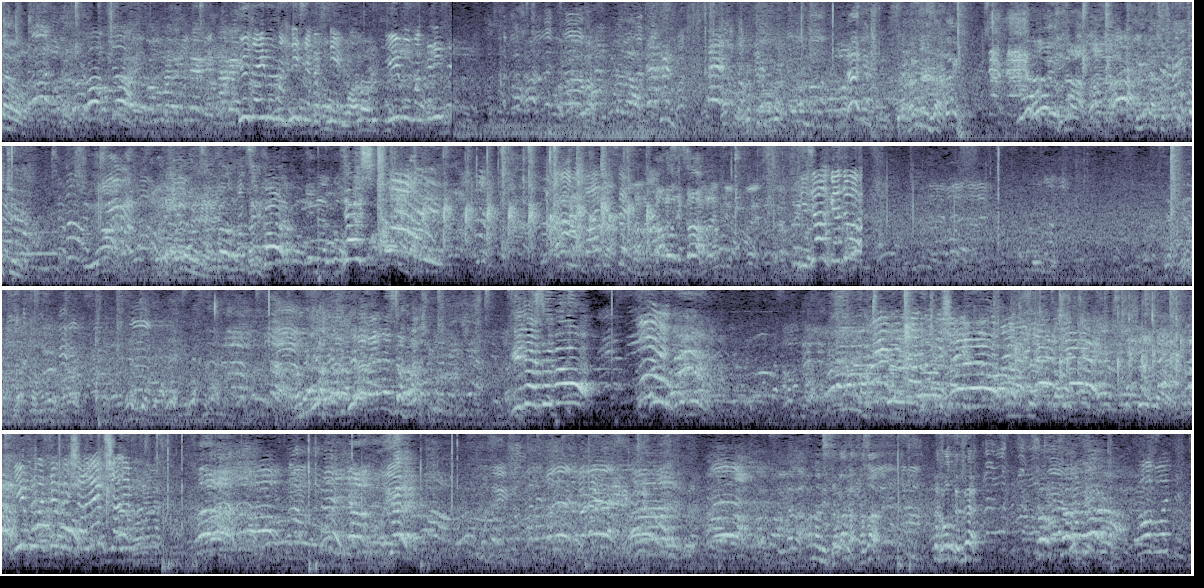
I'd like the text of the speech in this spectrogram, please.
Está Dieu, c'est c'est vous, mon fric. لا شوف شوف Wow! قلت اخي نزل الضبط مش هناك كانوا بيجوا بيشوفوا كمان ايوه خذوه بالتالي عشان عشان فيديو هنا هنا استوى يودا يمو مهليزة بفنين يمو مهليزة هنا نزل تاني هنا شوف הנה זה בא! אם רוצים לשלם, שלם. אני זרע לה, חזר. לך רותם, לך. טוב, רותם.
